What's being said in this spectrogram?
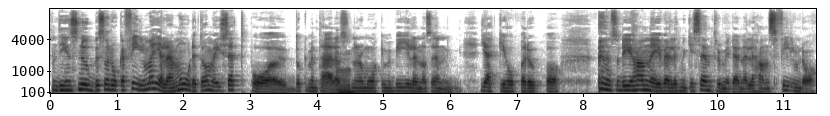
Det är en snubbe som råkar filma hela det här mordet. Det har man ju sett på dokumentärer. Alltså när de åker med bilen och sen Jackie hoppar upp och... Så det är ju, han är ju väldigt mycket i centrum i den, eller hans film då.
